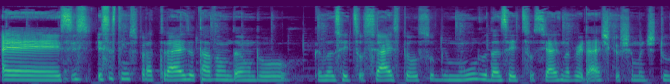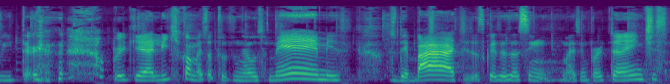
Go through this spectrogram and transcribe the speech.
é, esses, esses tempos para trás eu tava andando pelas redes sociais, pelo submundo das redes sociais, na verdade, que eu chamo de Twitter. Porque é ali que começa tudo, né? Os memes, os debates, as coisas assim mais importantes.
